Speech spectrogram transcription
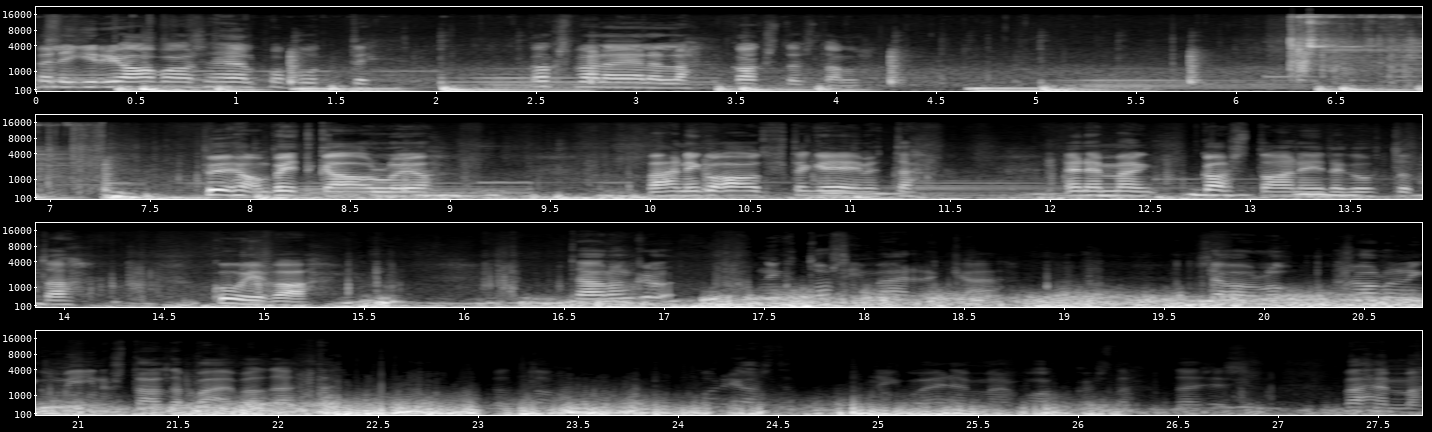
Pelikirja avaus ja helppo putti. Kaksi väleellä, 12 alla. Pyhä on pitkään ollut jo vähän niinku out of the game, että enemmän kastaa niitä kuin tota, kuivaa. Täällä on kyllä niinku tosi märkää. Se on ollut, se on ollut niinku miinus tältä päivältä, että tota, pari astetta niinku enemmän pakkasta, tai siis vähemmän.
